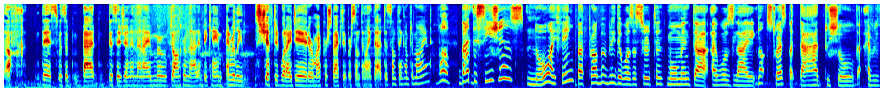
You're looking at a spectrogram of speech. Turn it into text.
ugh, this was a bad decision and then I moved on from that and became and really shifted what I did or my perspective or something like that. Does something come to mind? Well, bad decisions, no, I think, but probably there was a certain moment that I was like not stressed, but that I had to show that everything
